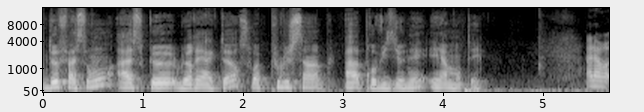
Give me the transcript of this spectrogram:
de façon à ce que le réacteur soit plus simple à approvisionner et à monter. Alors,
